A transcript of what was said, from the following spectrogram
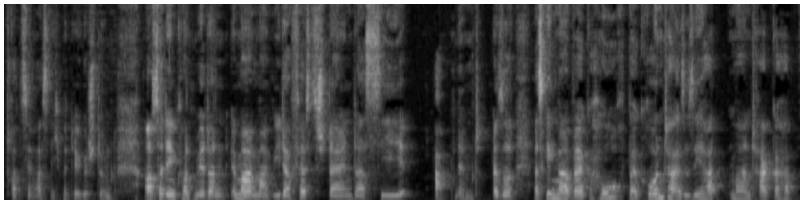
trotzdem was nicht mit ihr gestimmt. Außerdem konnten wir dann immer mal wieder feststellen, dass sie abnimmt. Also es ging mal berg hoch, berg runter. Also sie hat mal einen Tag gehabt,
